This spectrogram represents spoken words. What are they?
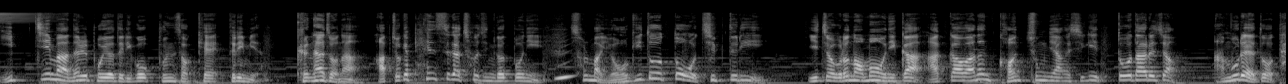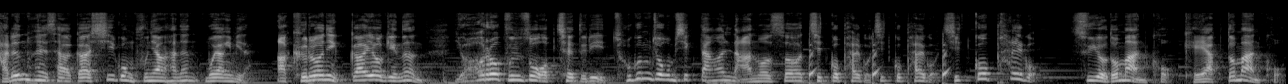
입지만을 보여드리고 분석해 드립니다. 그나저나 앞쪽에 펜스가 쳐진 것 보니 설마 여기도 또 집들이 이쪽으로 넘어오니까 아까와는 건축 양식이 또 다르죠. 아무래도 다른 회사가 시공 분양하는 모양입니다. 아 그러니까 여기는 여러 군소 업체들이 조금 조금씩 땅을 나눠서 짓고 팔고 짓고 팔고 짓고 팔고 수요도 많고 계약도 많고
